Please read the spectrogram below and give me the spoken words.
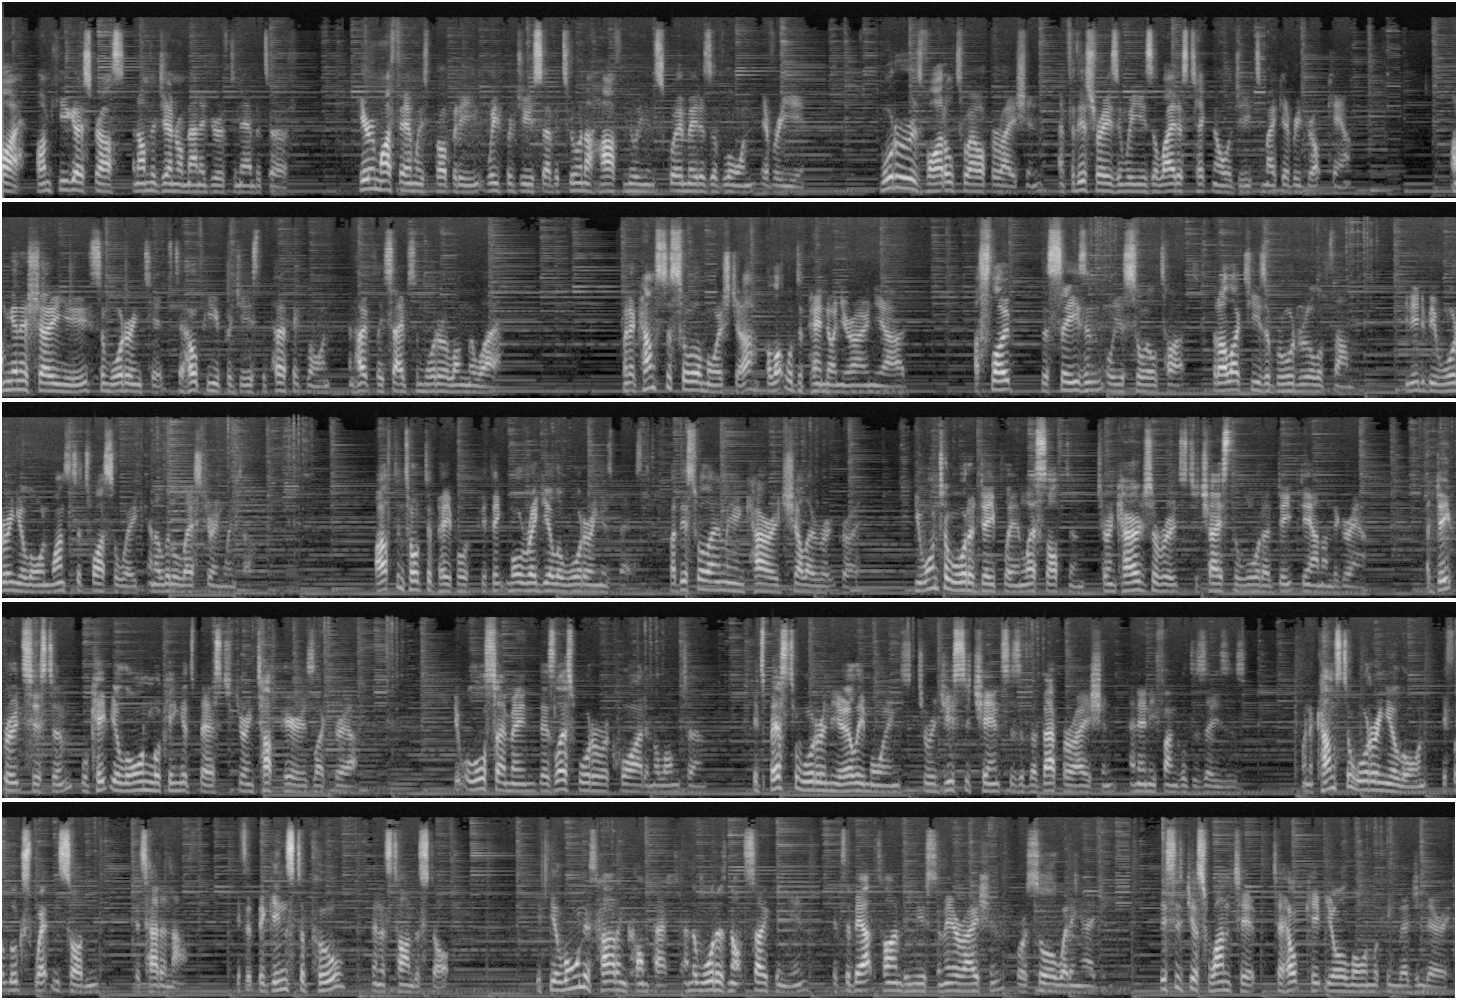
Hi, I'm Hugo Struss and I'm the General Manager of Tinamba Turf. Here in my family's property, we produce over two and a half million square metres of lawn every year. Water is vital to our operation and for this reason we use the latest technology to make every drop count. I'm going to show you some watering tips to help you produce the perfect lawn and hopefully save some water along the way. When it comes to soil moisture, a lot will depend on your own yard. A slope, the season or your soil type, but I like to use a broad rule of thumb. You need to be watering your lawn once to twice a week and a little less during winter. I often talk to people who think more regular watering is best, but this will only encourage shallow root growth. You want to water deeply and less often to encourage the roots to chase the water deep down underground. A deep root system will keep your lawn looking its best during tough periods like drought. It will also mean there's less water required in the long term. It's best to water in the early mornings to reduce the chances of evaporation and any fungal diseases. When it comes to watering your lawn, if it looks wet and sodden, it's had enough. If it begins to pool, then it's time to stop. If your lawn is hard and compact and the water's not soaking in, it's about time to use some aeration or a soil wetting agent. This is just one tip to help keep your lawn looking legendary.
